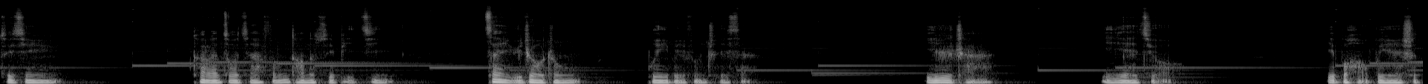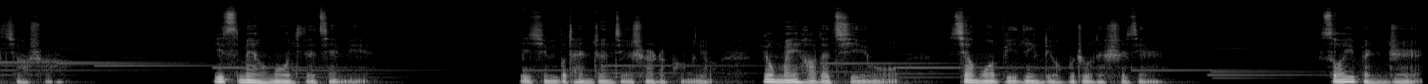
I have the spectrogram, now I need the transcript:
最近看了作家冯唐的随笔集《在宇宙中不易被风吹散》，一日茶。一夜酒，一部好不掩饰的小说，一次没有目的的见面，一群不谈正经事儿的朋友，用美好的器物消磨必定留不住的时间。所以本质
